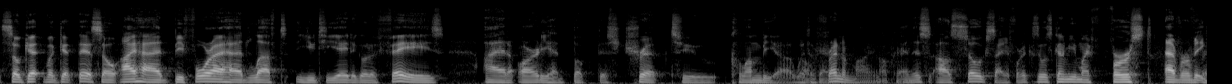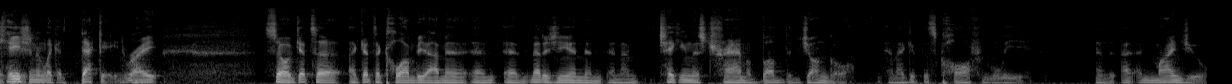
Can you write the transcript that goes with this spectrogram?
So get but get this. So I had before I had left UTA to go to FaZe, I had already had booked this trip to Colombia with a friend of mine. Okay. And this I was so excited for it because it was going to be my first ever vacation, in like a decade, right? So I get to I get to Colombia. I'm in, in, in Medellin, and, and I'm taking this tram above the jungle, and I get this call from Lee. And I, and mind you,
